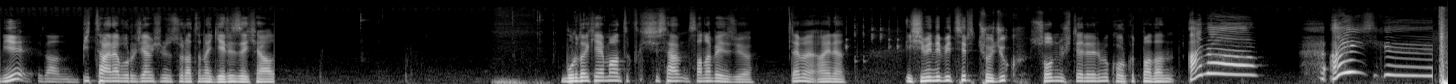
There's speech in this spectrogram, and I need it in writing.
Niye? Lan bir tane vuracağım şimdi suratına geri zekalı. Buradaki en mantıklı kişi sen sana benziyor. Değil mi? Aynen. İşimini bitir çocuk. Son müşterilerimi korkutmadan. Anam! Aşkım!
